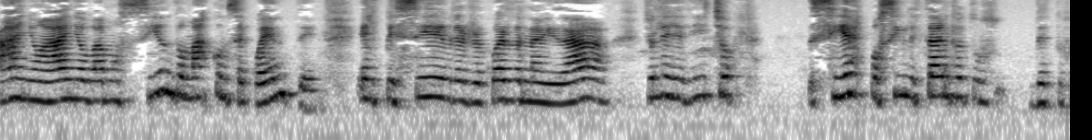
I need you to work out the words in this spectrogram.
año a año vamos siendo más consecuentes. El pesebre, el recuerdo de Navidad. Yo les he dicho, si es posible, está dentro de tus, de tus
